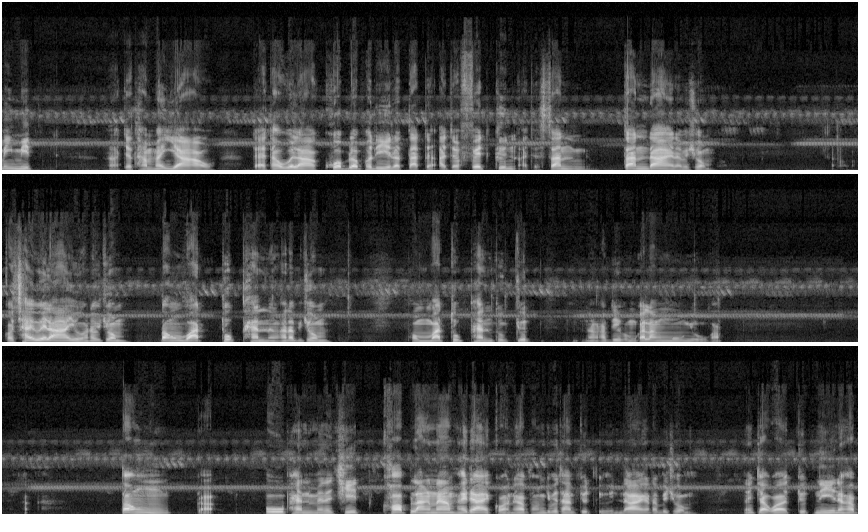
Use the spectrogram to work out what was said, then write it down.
ไม่มิดจะทำให้ยาว แต่ถ้าเวลาควบแล้วพอดีแล้วตัดอาจจะเฟดขึ้น อาจจะสั้นสั้นได้นะท่านผู้ชม ก็ใช้เวลาอยู่ครับท่านผู้ชม ต้องวัดทุกแผ่นนะครับท่านผู้ชม ผมวัดทุกแผ่นทุกจุดนะครับ ที่ผมกำลังมุงอยู่ครับ ต้อง ปูแผ่นแมนชีตครอบรางน้ำให้ได้ก่อนครับถึงจะไปทำจุดอื่นได้ครับท่านผู้ชม เนื่องจากว่าจุดนี้นะครับ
